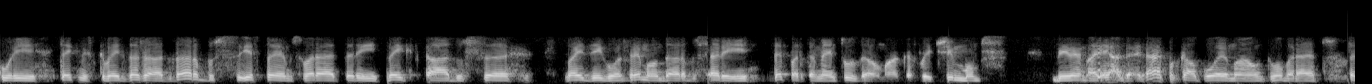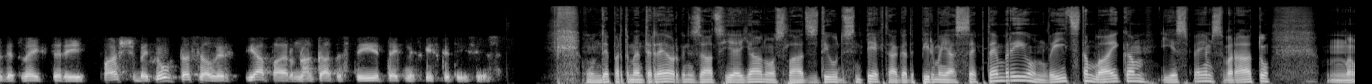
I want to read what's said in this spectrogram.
kuri tehniski veiks dažādus darbus, iespējams varētu arī veikt kādus uh, vajadzīgos remontdarbus arī departamentu uzdevumā, kas līdz šim mums bija vienmēr jāgaida ārpakalpojumā, un to varētu tagad veikt arī paši, bet, nu, tas vēl ir jāpārunā, kā tas tīri tehniski izskatīsies. Un departamenta reorganizācijai jānoslēdzas 25. gada 1. septembrī, un līdz tam laikam iespējams varētu nu,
